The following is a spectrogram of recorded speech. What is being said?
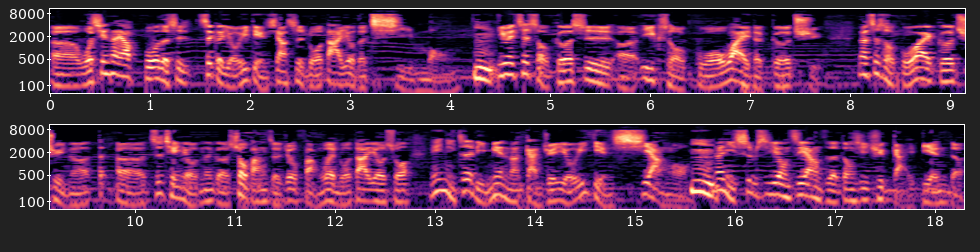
呃，我现在要播的是这个，有一点像是罗大佑的启蒙，嗯。因为这首歌是呃一首国外的歌曲。那这首国外歌曲呢，呃，之前有那个受访者就访问罗大佑说：“诶，你这里面呢，感觉有一点像哦，嗯。那你是不是用这样子的东西去改编的？”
